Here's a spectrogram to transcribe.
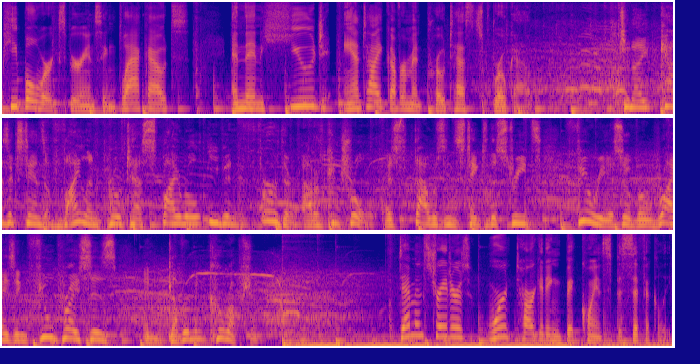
People were experiencing blackouts, and then huge anti government protests broke out. Tonight, Kazakhstan's violent protests spiral even further out of control as thousands take to the streets, furious over rising fuel prices and government corruption. Demonstrators weren't targeting Bitcoin specifically,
